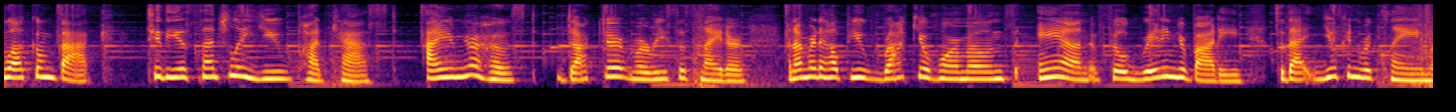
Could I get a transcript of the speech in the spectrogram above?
Welcome back to the Essentially You podcast. I am your host, Dr. Mariza Snyder, and I'm here to help you rock your hormones and feel great in your body so that you can reclaim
